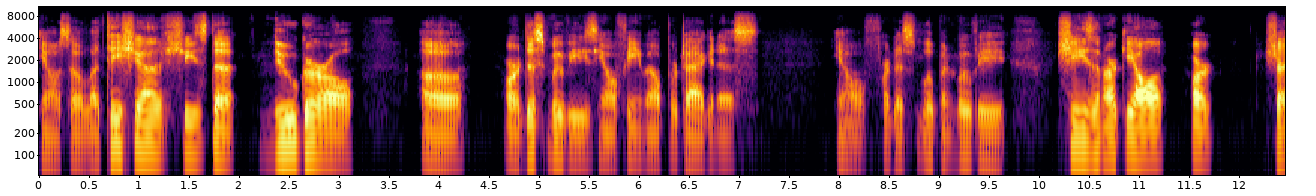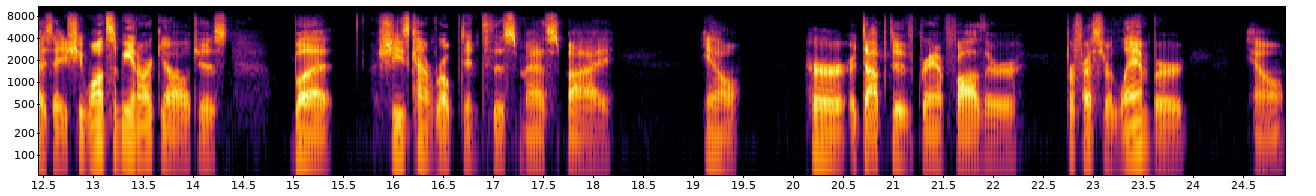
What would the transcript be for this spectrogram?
You know, so Letitia, she's the new girl, uh, or this movie's you know female protagonist. You know, for this Lupin movie, she's an archaeologist, or should I say, she wants to be an archaeologist, but she's kind of roped into this mess by, you know, her adoptive grandfather Professor Lambert, you know,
